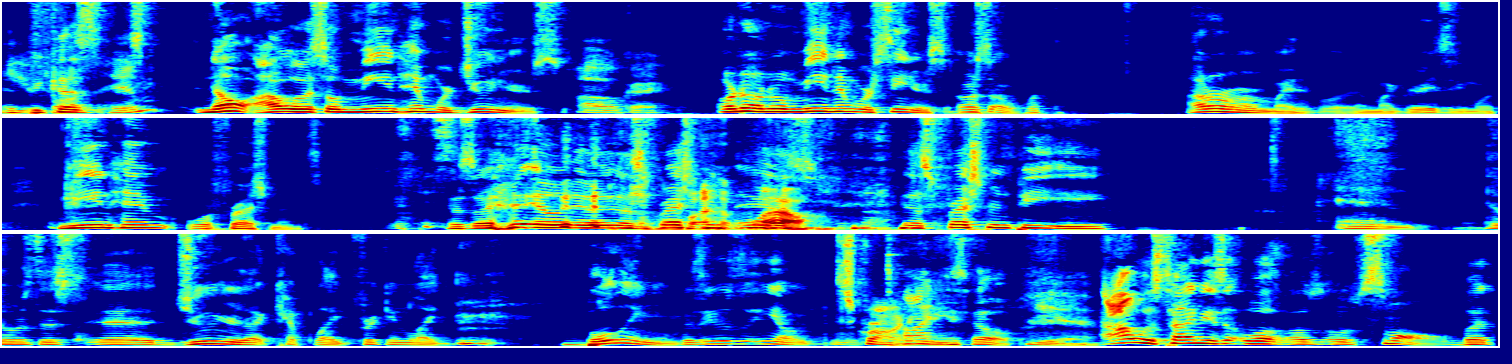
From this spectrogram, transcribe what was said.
You because him? No, I was so me and him were juniors. Oh, okay. Oh no, no, me and him were seniors. Oh, sorry, what the? I don't remember my my grades anymore. Me and him were freshmen. It was, it, it was freshman. it Wow. was- It was freshman PE, and there was this uh, junior that kept like freaking like bullying him because he was you know Scrawny. tiny as hell. Yeah. I was tiny as well. I was, I was small, but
